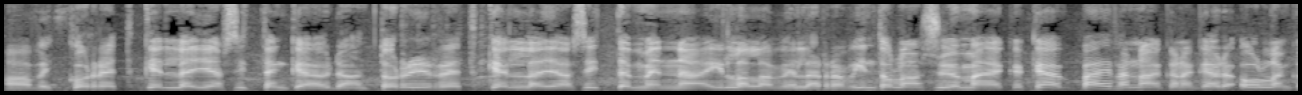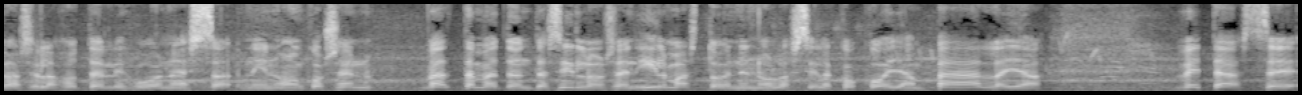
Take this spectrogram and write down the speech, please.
aavikkoretkelle ja sitten käydään toriretkellä ja sitten mennään illalla vielä ravintolaan syömään eikä käy päivän aikana käydä ollenkaan siellä hotellihuoneessa, niin onko sen välttämätöntä silloin sen ilmastoinnin olla siellä koko ajan päällä ja vetää se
